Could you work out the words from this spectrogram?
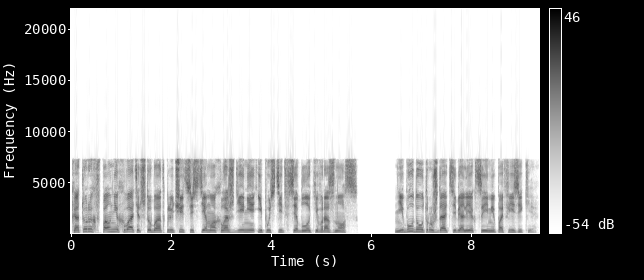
которых вполне хватит, чтобы отключить систему охлаждения и пустить все блоки в разнос. Не буду утруждать тебя лекциями по физике,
